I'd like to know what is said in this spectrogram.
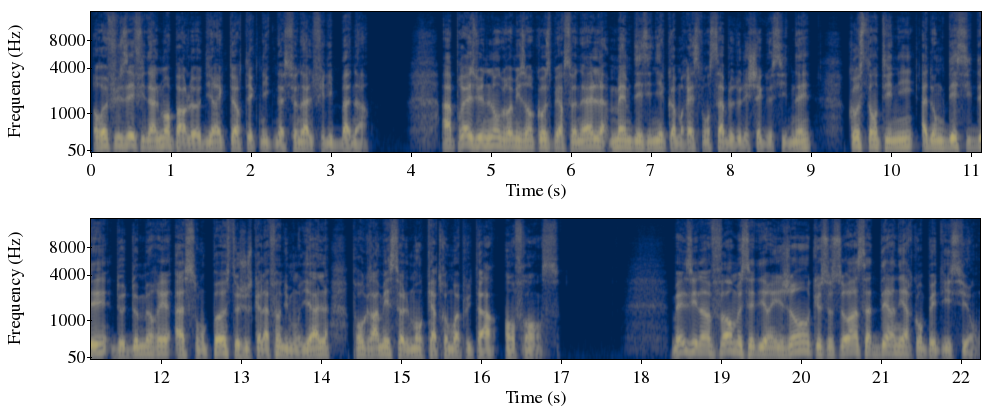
refusée finalement par le directeur technique national Philippe Bana. Après une longue remise en cause personnelle, même désigné comme responsable de l'échec de Sydney, Costantini a donc décidé de demeurer à son poste jusqu'à la fin du mondial, programmé seulement quatre mois plus tard en France. Mais il informe ses dirigeants que ce sera sa dernière compétition.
